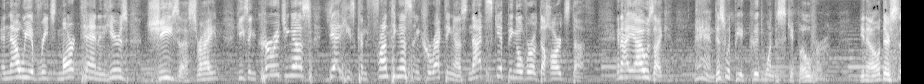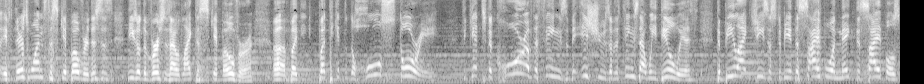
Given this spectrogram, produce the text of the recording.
and now we have reached Mark 10. And here's Jesus, right? He's encouraging us, yet he's confronting us and correcting us, not skipping over the hard stuff. And I, I was like, man, this would be a good one to skip over. You know, there's if there's ones to skip over, this is these are the verses I would like to skip over. Uh, but but to get to the whole story, to get to the core of the things, of the issues, of the things that we deal with, to be like Jesus, to be a disciple and make disciples,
